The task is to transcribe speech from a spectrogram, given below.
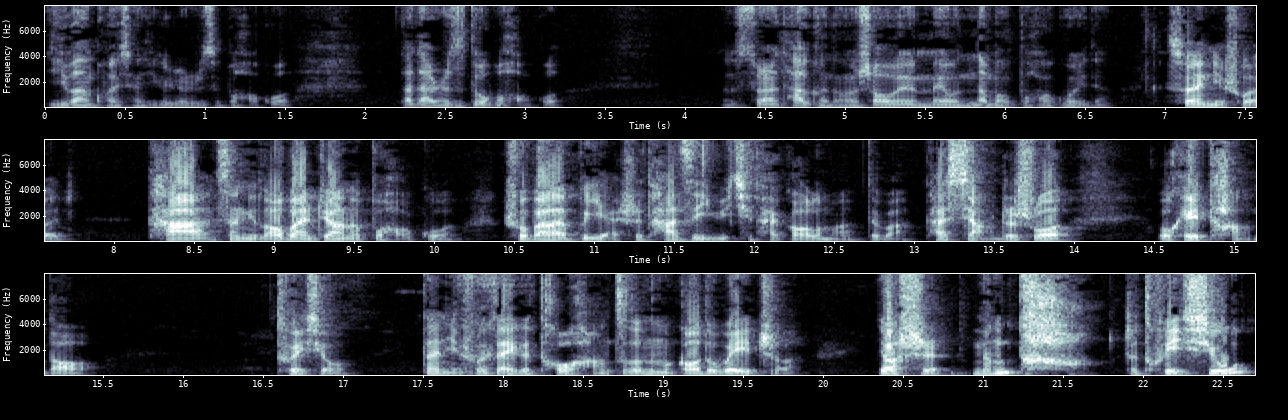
一万块钱一个月日子不好过，大家日子都不好过。虽然他可能稍微没有那么不好过一点。所以你说他像你老板这样的不好过。说白了，不也是他自己预期太高了吗？对吧？他想着说，我可以躺到退休。但你说，在一个投行做到那么高的位置了，要是能躺着退休，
